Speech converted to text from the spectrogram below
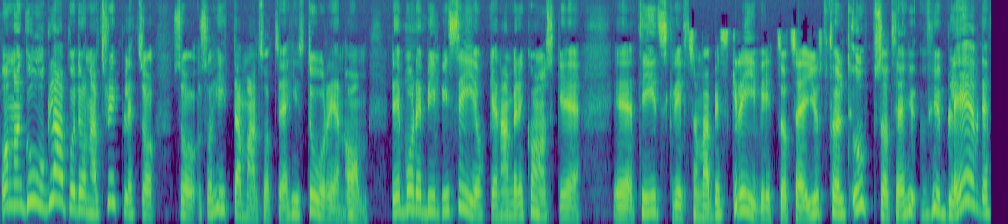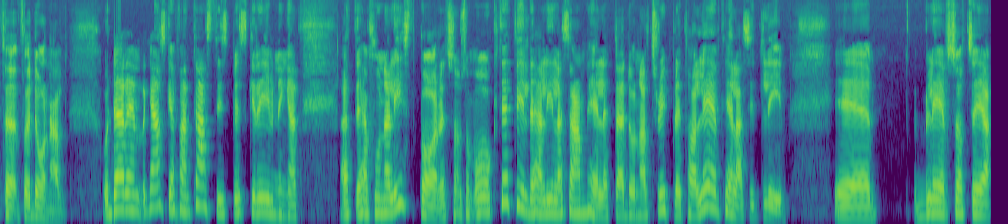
Om man googlar på Donald Triplett så, så, så hittar man så att säga historien om. Det är både BBC och en amerikansk eh, eh, tidskrift som har beskrivit så att säga, just följt upp så att säga, hur, hur blev det för, för Donald? Och där är en ganska fantastisk beskrivning att, att det här journalistparet som, som åkte till det här lilla samhället där Donald Triplett har levt hela sitt liv eh, blev så att säga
